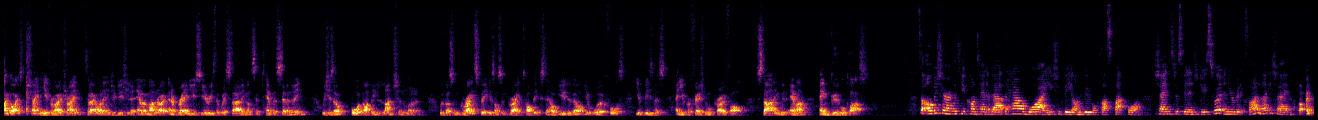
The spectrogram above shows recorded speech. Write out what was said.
Hi guys, Shane here from O-Train. Today I want to introduce you to Emma Munro and a brand new series that we're starting on September 17, which is a fortnightly lunch and learn. We've got some great speakers on some great topics to help you develop your workforce, your business and your professional profile, starting with Emma and Google+. So I'll be sharing with you content about the how and why you should be on the Google Plus platform. Shane's just been introduced to it and you're a bit excited, aren't you Shane? Uh,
